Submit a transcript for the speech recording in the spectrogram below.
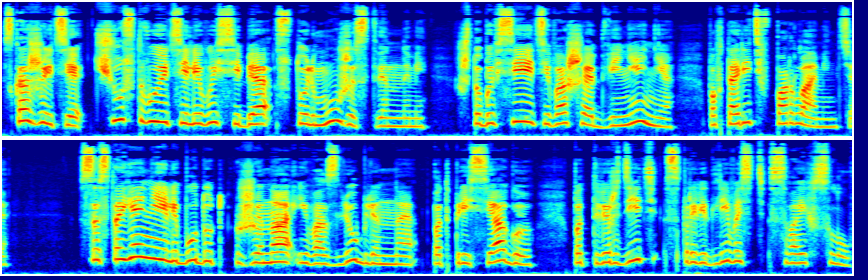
«Скажите, чувствуете ли вы себя столь мужественными, чтобы все эти ваши обвинения повторить в парламенте, в состоянии ли будут жена и возлюбленная под присягою подтвердить справедливость своих слов?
